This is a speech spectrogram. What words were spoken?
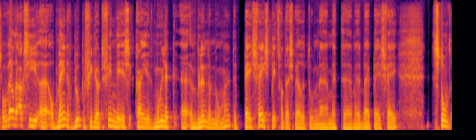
Hoewel de actie op menig bloopervideo te vinden is, kan je het moeilijk een blunder noemen. De PSV-spits, want hij speelde toen met, met, bij PSV, stond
